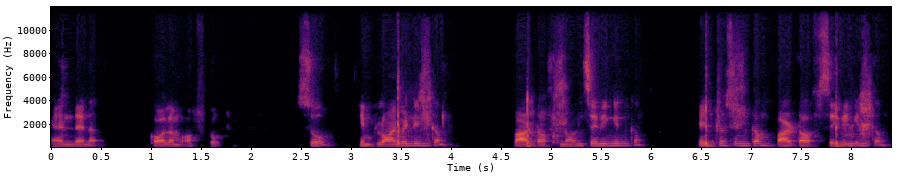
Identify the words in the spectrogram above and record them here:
and then a column of total. So employment income part of non-saving income, interest income part of saving income.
